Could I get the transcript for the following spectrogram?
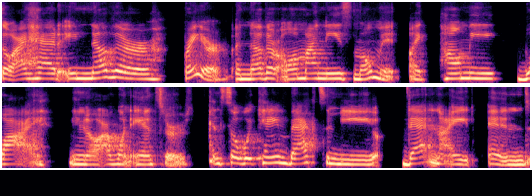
So I had another prayer, another on my knees moment. Like, tell me why. You know, I want answers. And so what came back to me that night and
